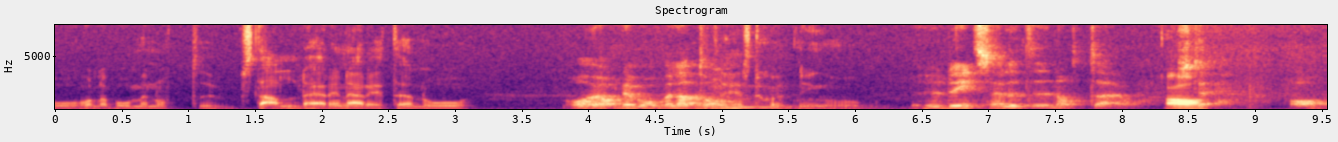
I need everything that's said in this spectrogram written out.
och hålla på med något stall där i närheten och Ja, ja, det var väl att de hästskötning och hyrde in sig lite i något där. Ja. Just det. Ja.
